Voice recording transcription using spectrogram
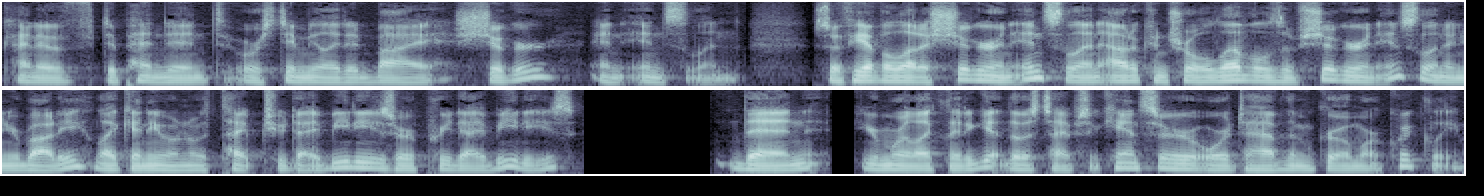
kind of dependent or stimulated by sugar and insulin. So if you have a lot of sugar and insulin, out of control levels of sugar and insulin in your body, like anyone with type 2 diabetes or prediabetes, then you're more likely to get those types of cancer or to have them grow more quickly.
